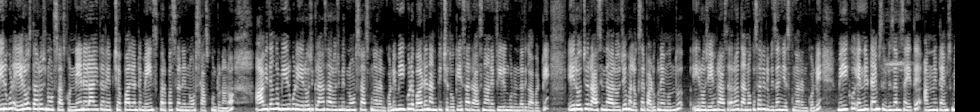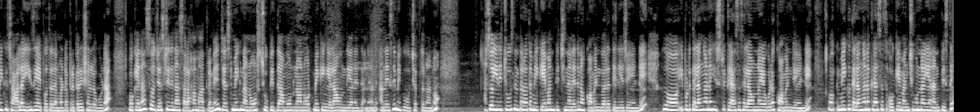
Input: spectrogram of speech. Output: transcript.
మీరు కూడా ఏ రోజు ఆ రోజు నోట్స్ రాసుకోండి. నేను ఎలా అయితే రేపు చెప్పాలి అంటే మెయిన్స్ పర్పస్లో నేను నోట్స్ రాసుకుంటున్నాను ఆ విధంగా మీరు కూడా ఏ రోజు క్లాస్ ఆ రోజు మీరు నోట్స్ రాసుకున్నారనుకోండి మీకు కూడా బర్డెన్ అనిపించదు. ఒకేసారి రాసిన అనే ఫీలింగ్ కూడా ఉండదు కాబట్టి ఏ రోజు రాసింది ఆ రోజే మళ్ళీ ఒకసారి పడుకునే ముందు ఈ రోజు ఏం రాసారో దాన్ని ఒకసారి రివిజన్ చేసుకున్నారనుకోండి మీకు ఎన్ని టైమ్స్ రివిజన్స్ అయితే అన్ని టైమ్స్ మీకు చాలా ఈజీ అయిపోతుంది అనమాట ప్రిపరేషన్లో కూడా. ఓకేనా? సో జస్ట్ ఇది నా సలహా మాత్రమే. జస్ట్ మీకు నా నోట్స్ చూపిద్దాము నా నోట్ మేకింగ్ ఎలా ఉంది అనేది అనేసి మీకు చెప్తున్నాను. సో ఇది చూసిన తర్వాత మీకు ఏమనిపించింది అనేది నా కామెంట్ ద్వారా తెలియజేయండి. సో ఇప్పుడు తెలంగాణ హిస్టరీ క్లాసెస్ ఎలా ఉన్నాయో కూడా కామెంట్ చేయండి. ఓకే, మీకు తెలంగాణ క్లాసెస్ ఓకే మంచిగా ఉన్నాయి అని అనిపిస్తే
